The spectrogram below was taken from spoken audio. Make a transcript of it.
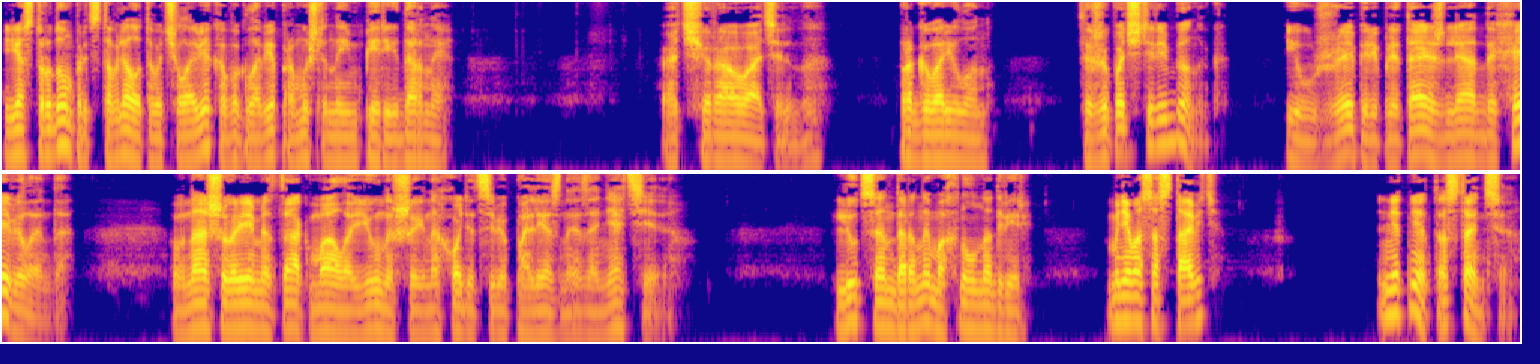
Я с трудом представлял этого человека во главе промышленной империи Дарне. «Очаровательно», — проговорил он. «Ты же почти ребенок, и уже переплетаешь для Де Хевиленда. В наше время так мало юношей находят себе полезное занятие». Люциан Дарне махнул на дверь. «Мне вас оставить?» «Нет-нет, останься».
